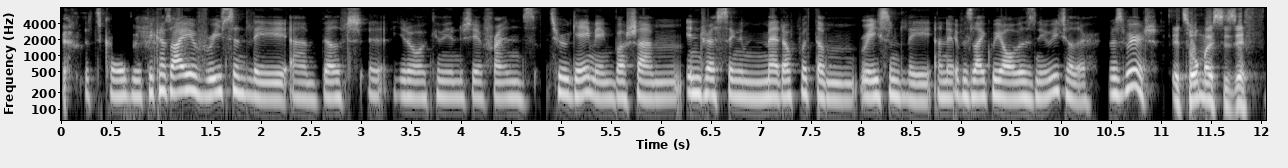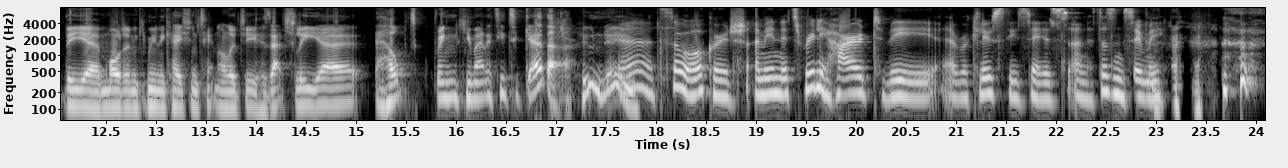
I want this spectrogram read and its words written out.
It's crazy because I have recently um, built, uh, you know, a community of friends through gaming, but um, interestingly met up with them recently, and it was like we always knew each other. It was weird. It's almost as if the uh, modern communication technology has actually uh, helped bring humanity together. Who knew? Yeah, it's so awkward. I mean, it's really hard to be a recluse these days, and it doesn't suit me.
